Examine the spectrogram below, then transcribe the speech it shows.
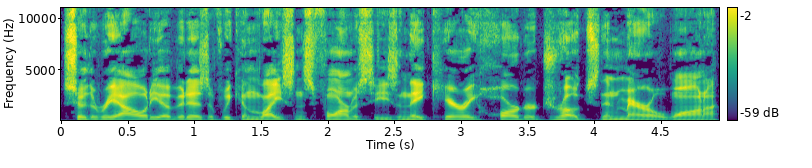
So the reality of it is, if we can license pharmacies and they carry harder drugs than marijuana,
